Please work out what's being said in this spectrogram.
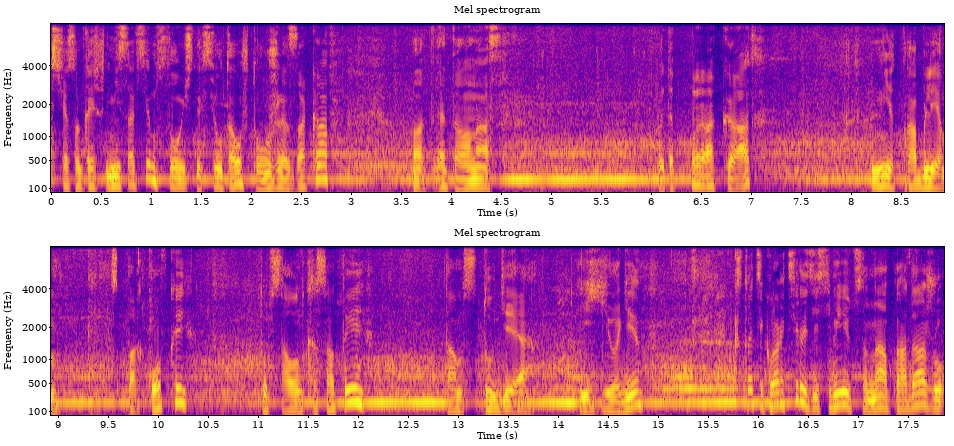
Сейчас он, конечно, не совсем солнечный, в силу того, что уже закат. Вот, это у нас какой-то прокат. Нет проблем с парковкой. Тут салон красоты, там студия йоги. Кстати, квартиры здесь имеются на продажу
